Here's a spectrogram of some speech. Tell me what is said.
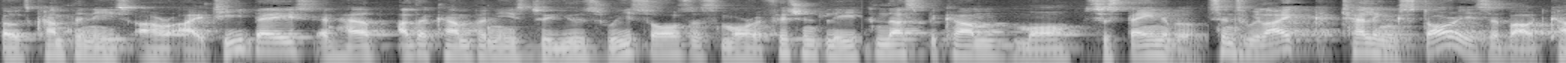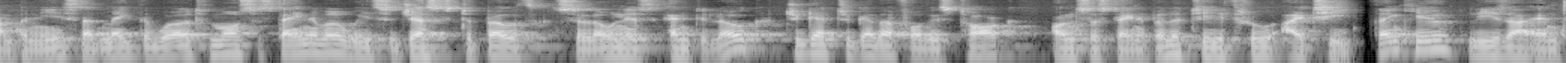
Both companies are IT based and help other companies to use resources more efficiently and thus become more sustainable. Since we like telling stories about companies that make the world more sustainable, we suggest to both Celonis and Delogue to get together for this talk on sustainability through IT. Thank you, Lisa and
